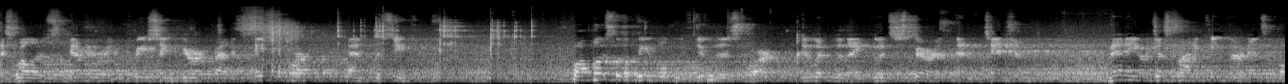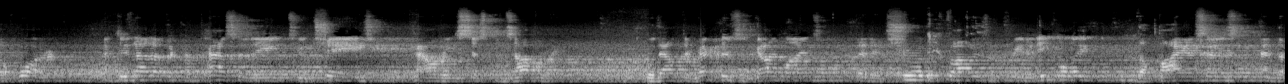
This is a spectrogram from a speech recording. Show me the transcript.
as well as ever-increasing bureaucratic paperwork and procedures. While most of the people who do this work do it with a good spirit and intention, many are just trying to keep their heads above water and do not have the capacity to change how these systems operate. without directives and guidelines that ensure that fathers are treated equally, the biases and the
